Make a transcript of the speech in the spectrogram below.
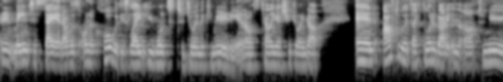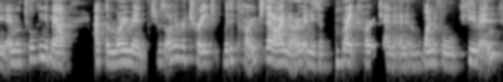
I didn't mean to say it. I was on a call with this lady who wants to join the community, and I was telling her she joined up. And afterwards, I thought about it in the afternoon, and we are talking about at the moment, she was on a retreat with a coach that I know and is a mm-hmm. great coach and, and a wonderful human.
